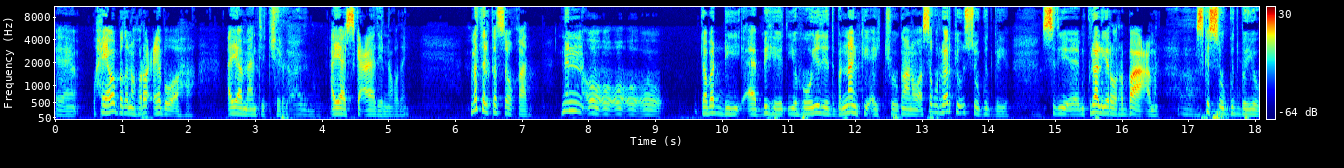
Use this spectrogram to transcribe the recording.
eh, waxyaabo badanoo hore ceeb u ahaa ayaa maanta jiro. Ayaa iska caadi noqday. Mathal ka soo qaad. Nin oo gabadhii aabaheed iyo hooyadeed bannaankii ay joogaan oo asagu reerkii u soo gudbayo. Sidii eh, mukulaal yaroo rabaa camal. Iska soo gudbayo.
